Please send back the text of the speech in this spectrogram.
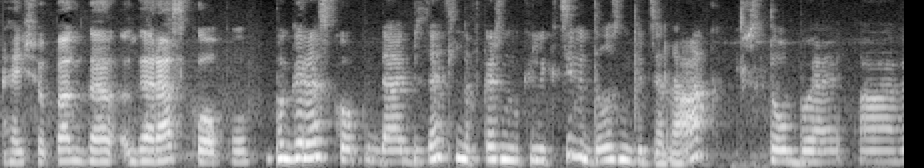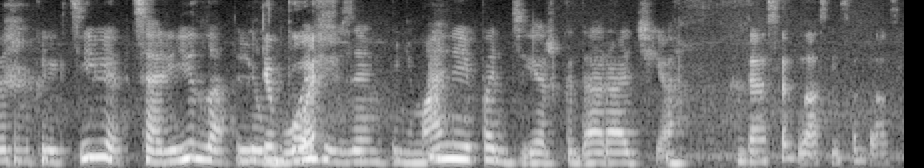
А еще по го- гороскопу. По гороскопу, да. Обязательно в каждом коллективе должен быть рак, чтобы а, в этом коллективе царила любовь, любовь. и взаимопонимание и поддержка, да, рачья. Да, согласна, согласна.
